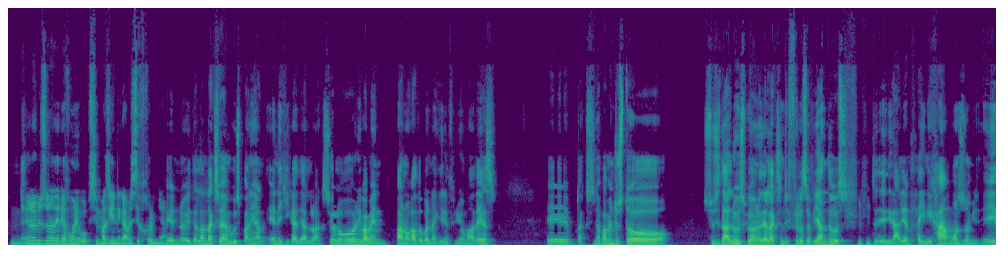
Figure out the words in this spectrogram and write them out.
ναι. και νομίζω να την έχουμε υπόψη μας γενικά μες στη χρονιά. Εννοείται, αλλά εντάξει, από Ισπανία δεν έχει κάτι άλλο αξιόλογο. Είπαμε πάνω κάτω που να κινηθούν οι ομάδες. Ε, εντάξει, να πάμε και στο, στους Ιταλούς που είπαμε ότι αλλάξαν τη φιλοσοφία τους. η Ιταλία θα γίνει χαμός. νομίζω. Ε,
